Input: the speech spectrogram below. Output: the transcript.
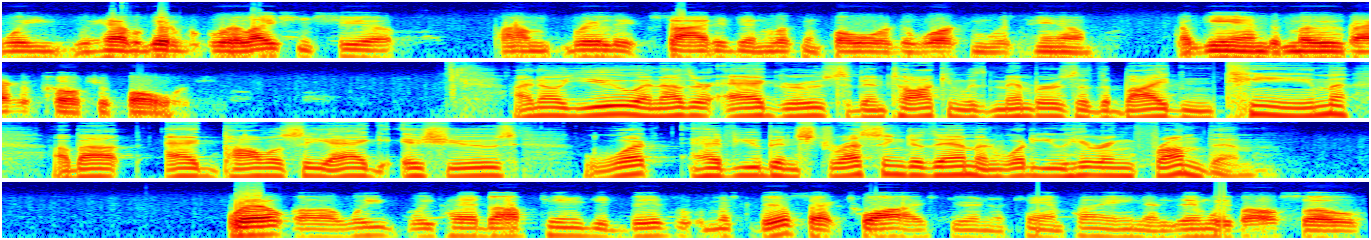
we we have a good relationship. I'm really excited and looking forward to working with him again to move agriculture forward. I know you and other ag groups have been talking with members of the Biden team about ag policy, ag issues. What have you been stressing to them, and what are you hearing from them? Well, uh, we we've had the opportunity to visit with Mr. Vilsack twice during the campaign, and then we've also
